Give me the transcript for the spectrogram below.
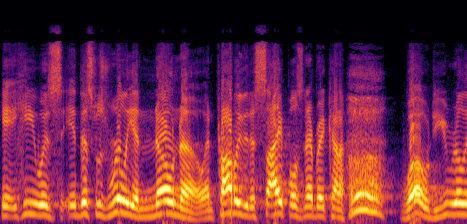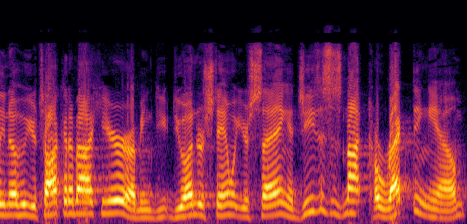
he was, this was really a no no. And probably the disciples and everybody kind of, oh, whoa, do you really know who you're talking about here? I mean, do you, do you understand what you're saying? And Jesus is not correcting him,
